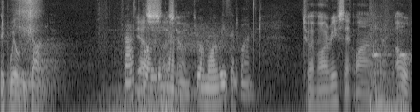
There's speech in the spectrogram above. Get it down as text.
It will be done. Fast Yes, forwarding let's memory to a more recent one. To a more recent one. Oh.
